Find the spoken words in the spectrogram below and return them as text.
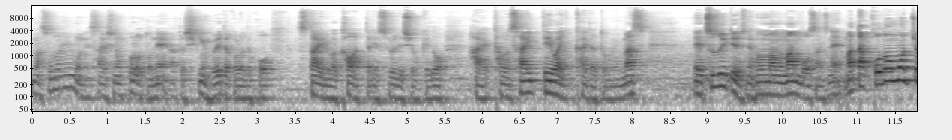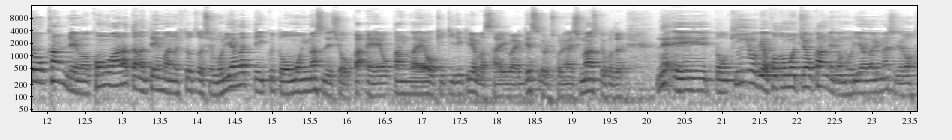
まあその辺もね最初の頃とねあと資金増えた頃でこうスタイルが変わったりするでしょうけどはい多分最低は1回だと思います。えー、続いてですね、このままマンボウさんですね。また、子供庁関連は今後新たなテーマの一つとして盛り上がっていくと思いますでしょうか、えー、お考えをお聞きできれば幸いです。よろしくお願いします。ということで。ね、えー、っと、金曜日は子供庁関連が盛り上がりましたけど、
